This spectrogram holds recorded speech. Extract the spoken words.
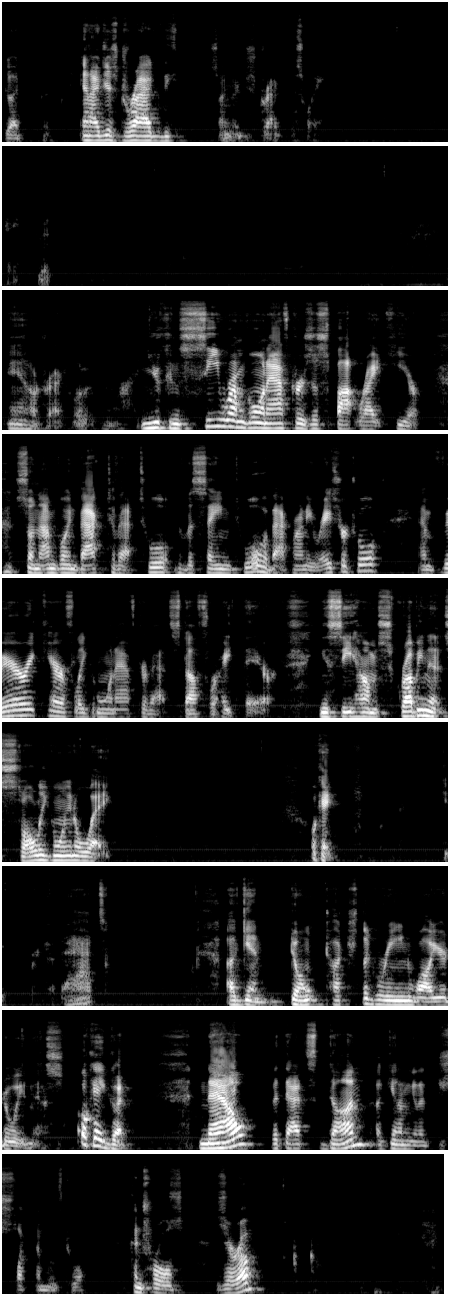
Good. Good. And I just drag the, so I'm going to just drag this way. And I'll drag a little bit more. And you can see where I'm going after is a spot right here. So now I'm going back to that tool, to the same tool, the background eraser tool. I'm very carefully going after that stuff right there. You see how I'm scrubbing it, slowly going away. Okay, get rid of that. Again, don't touch the green while you're doing this. Okay, good. Now that that's done, again, I'm going to just select my move tool. Controls 0,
